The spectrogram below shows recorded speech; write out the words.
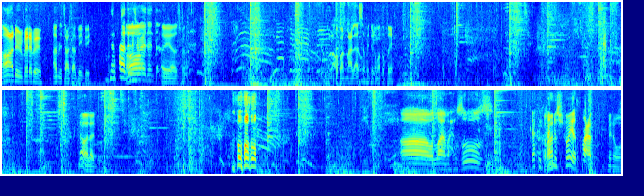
آه تعال تعال بيبي هذا اللي آه. سويته انت اي هذا سمعت طبعا مع الاسف انت كمان تطيح يا ولد والله آه والله محظوظ يا أخي؟ كانه شوية صعب. من هو؟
